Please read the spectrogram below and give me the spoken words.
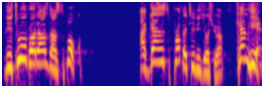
The two brothers that spoke against Prophet TB Joshua came here.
